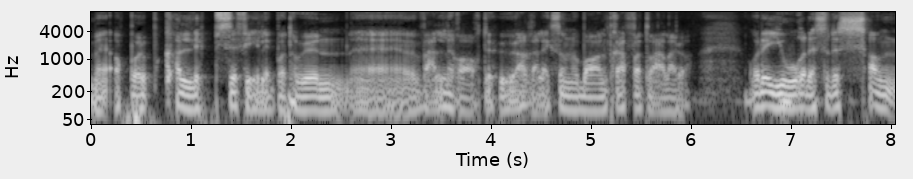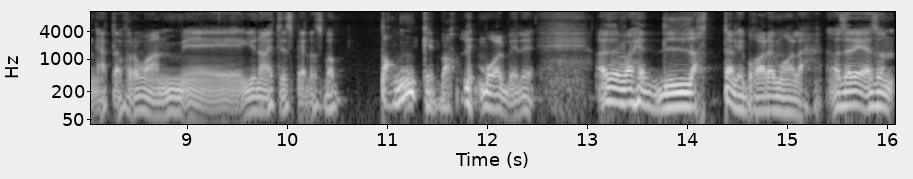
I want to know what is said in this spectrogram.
med apokalypse-feeling på tribunen. Eh, veldig rart å høre liksom, når ballen treffer tverrlegger. Og det gjorde det så det sang etter, for det var en eh, United-spiller som bare banket ballen i mål. Altså, det var helt latterlig bra, det målet. Altså, det er sånn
